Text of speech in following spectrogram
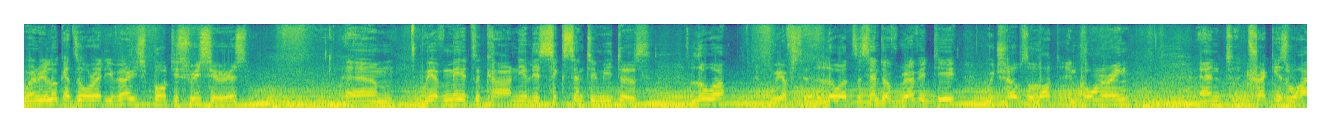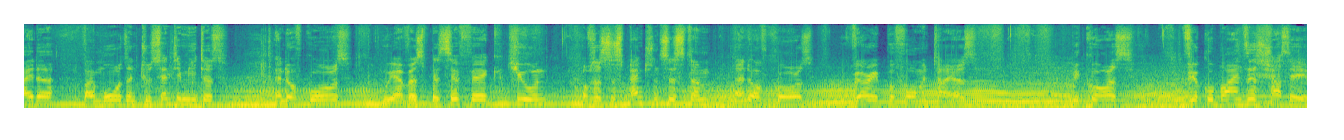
When we look at the already very sporty 3 Series, um, we have made the car nearly six centimeters lower. We have lowered the center of gravity, which helps a lot in cornering. And track is wider by more than two centimeters. And of course, we have a specific tune of the suspension system and of course, very performant tires. Because if you combine this chassis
